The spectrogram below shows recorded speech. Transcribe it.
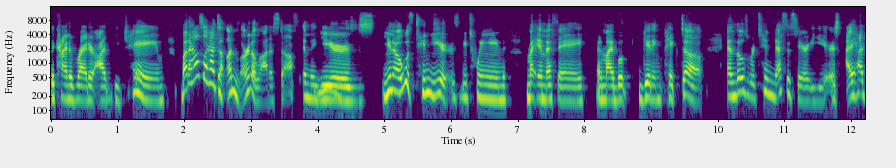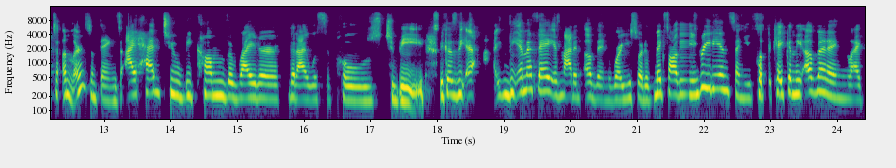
the kind of writer I became. But I also had to unlearn a lot of stuff in the Mm. years. You know, it was ten years between my MFA and my book getting picked up. And those were 10 necessary years. I had to unlearn some things. I had to become the writer that I was supposed to be because the uh, the MFA is not an oven where you sort of mix all the ingredients and you put the cake in the oven and like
